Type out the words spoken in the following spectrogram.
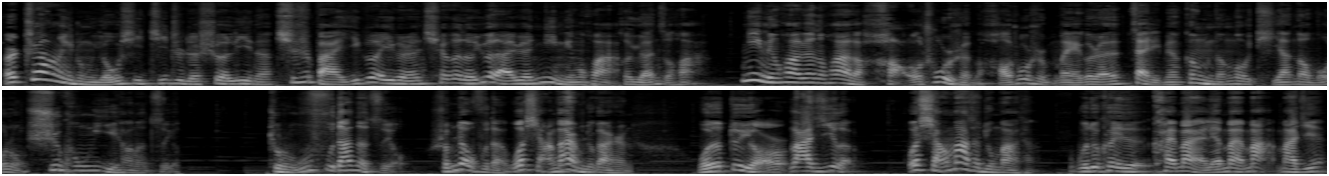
而这样一种游戏机制的设立呢，其实把一个一个人切割的越来越匿名化和原子化。匿名化、原子化的好处是什么？好处是每个人在里面更能够体验到某种虚空意义上的自由，就是无负担的自由。什么叫负担？我想干什么就干什么。我的队友垃圾了，我想骂他就骂他，我就可以开麦连麦骂骂街，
